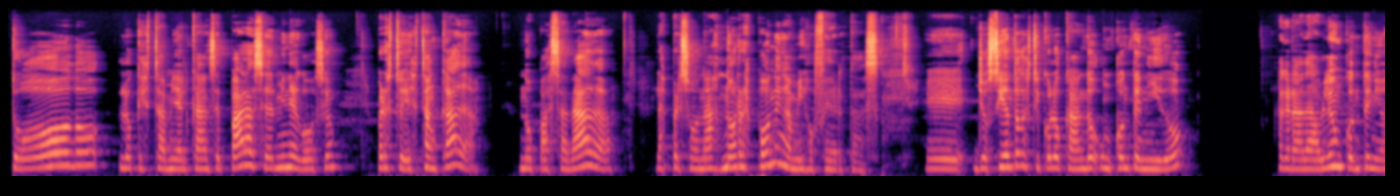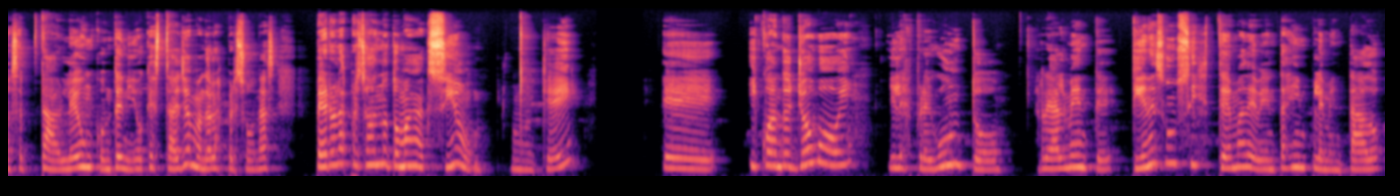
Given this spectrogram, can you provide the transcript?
todo lo que está a mi alcance para hacer mi negocio, pero estoy estancada, no pasa nada, las personas no responden a mis ofertas. Eh, yo siento que estoy colocando un contenido agradable, un contenido aceptable, un contenido que está llamando a las personas, pero las personas no toman acción. ¿Ok? Eh, y cuando yo voy y les pregunto, realmente, ¿tienes un sistema de ventas implementado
